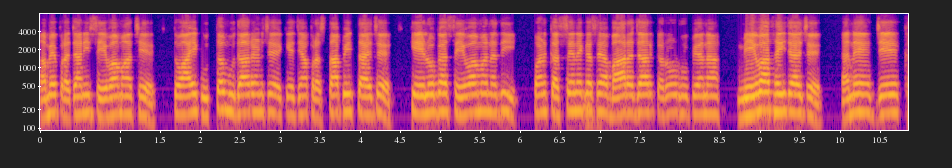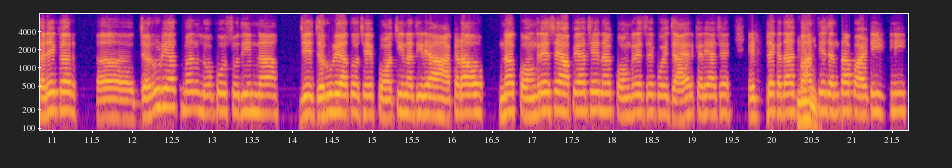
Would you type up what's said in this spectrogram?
અમે પ્રજાની સેવામાં છે. તો આ એક ઉત્તમ ઉદાહરણ છે કે જ્યાં પ્રસ્થાપિત થાય છે કે એ લોકો સેવામાં નથી, પણ કશે ને કશે આ બાર હજાર કરોડ રૂપિયાના મેવા થઈ જાય છે. અને જે ખરેખર જરૂરિયાતમંદ લોકો સુધીના જે જરૂરિયાતો છે પહોંચી નથી રહ્યા. આંકડાઓ ન કોંગ્રેસે આપ્યા છે ન કોંગ્રેસે કોઈ જાહેર કર્યા છે. એટલે કદાચ ભારતીય જનતા પાર્ટીની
